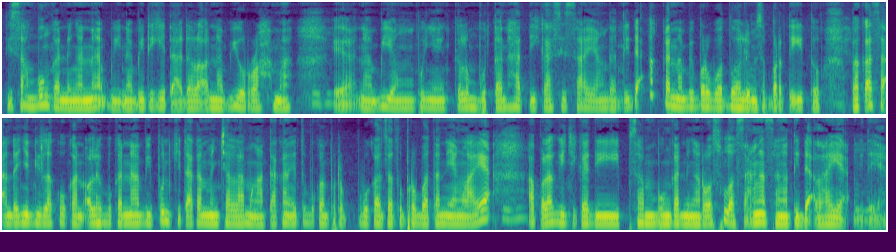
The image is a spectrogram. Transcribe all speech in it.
disambungkan dengan Nabi. Nabi di kita adalah Nabiur Rahmah ya Nabi yang mempunyai kelembutan hati kasih sayang dan tidak akan Nabi berbuat zalim seperti itu bahkan seandainya dilakukan oleh bukan Nabi pun kita akan mencela mengatakan itu bukan per, bukan satu perbuatan yang layak mm-hmm. apalagi jika disambungkan dengan Rasulullah sangat sangat tidak layak mm-hmm. gitu ya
